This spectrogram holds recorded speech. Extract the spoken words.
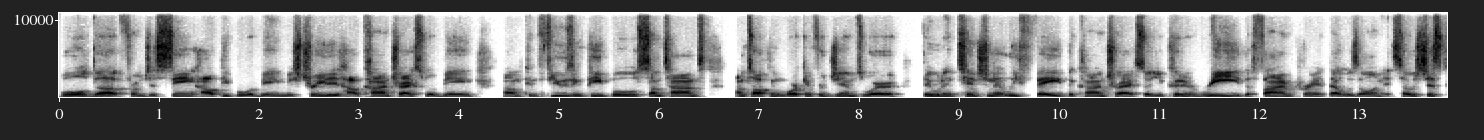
boiled up from just seeing how people were being mistreated, how contracts were being um, confusing people. Sometimes I'm talking working for gyms where they would intentionally fade the contract so you couldn't read the fine print that was on it. So it's just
